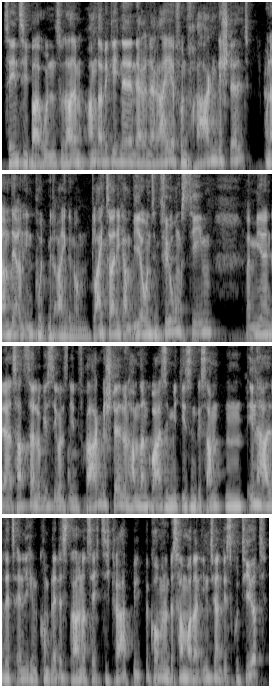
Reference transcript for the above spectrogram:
sehen Sie bei uns? Und haben da wirklich eine, eine, Reihe von Fragen gestellt und haben deren Input mit reingenommen. Gleichzeitig haben wir uns im Führungsteam bei mir in der Ersatzteillogistik uns in Fragen gestellt und haben dann quasi mit diesem gesamten Inhalt letztendlich ein komplettes 360-Grad-Bild bekommen. Und das haben wir dann intern diskutiert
